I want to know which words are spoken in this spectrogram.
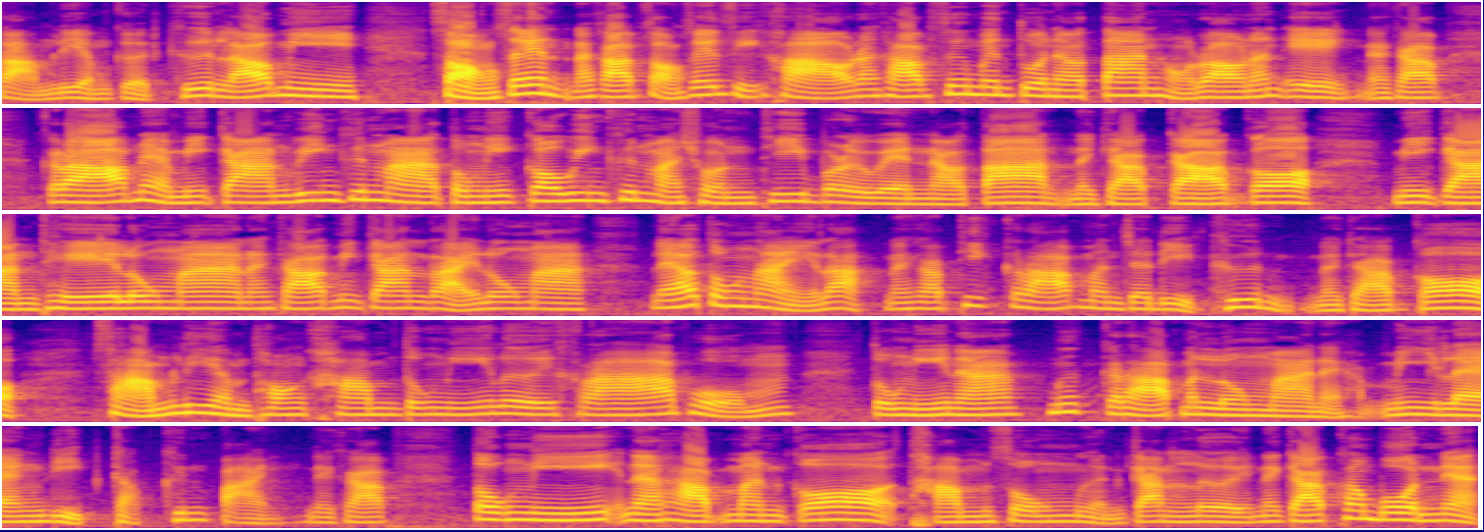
สามเหลี่ยมเกิดขึ้น แล้วมี 2 เส้นนะครับสองเส้นสีขาวนะครับ ซึ่งเป็นตัวแนวต้านของเรานั่นเองนะครับกราฟเนี่ยมีการวิ่งขึ้นมาตรงนี้ก็วิ่งขึ้นมาชนที่บริเวณแนวต้านนะครับกราฟก็มีการเทลงมานะครับมีการไหลลงมา แล้วตรงไหนล่ะนะครับที่กราฟมันจะดีดขึ้นนะครับก็สามเหลี่ยมทองคำตรงนี้เลยครับผมตรงนี้นะเมื่อกราฟมันลงมาเนี่ยครับมีแรงดีดกลับขึ้นไปนะครับตรงนี้นะครับมันก็ทำทรงเหมือนกันเลยนะครับข้างบนเนี่ย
